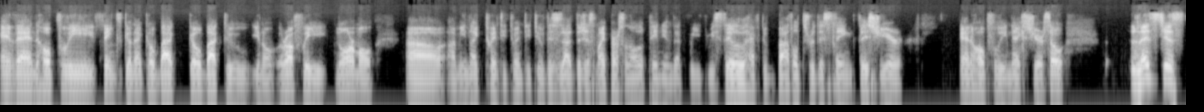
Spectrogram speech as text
and then hopefully things gonna go back go back to you know roughly normal uh, I mean, like 2022. This is uh, just my personal opinion that we we still have to battle through this thing this year, and hopefully next year. So let's just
